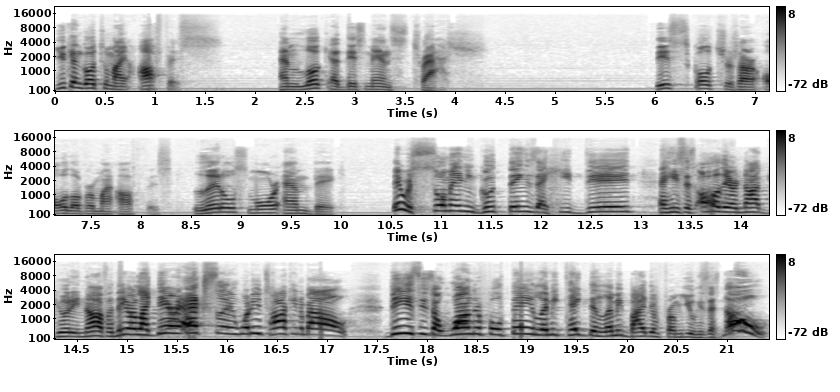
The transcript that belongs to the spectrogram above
You can go to my office and look at this man's trash. These sculptures are all over my office, little, small, and big. There were so many good things that he did, and he says, Oh, they're not good enough. And they are like, They're excellent. What are you talking about? This is a wonderful thing. Let me take them. Let me buy them from you. He says, No,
